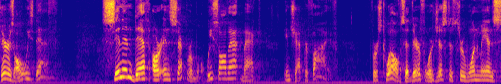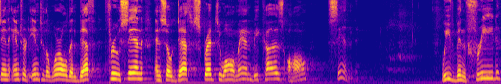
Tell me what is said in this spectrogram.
there is always death. Sin and death are inseparable. We saw that back in chapter 5. Verse 12 said, Therefore, just as through one man sin entered into the world, and death through sin, and so death spread to all men because all sinned. We've been freed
